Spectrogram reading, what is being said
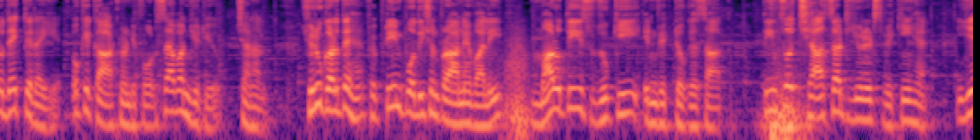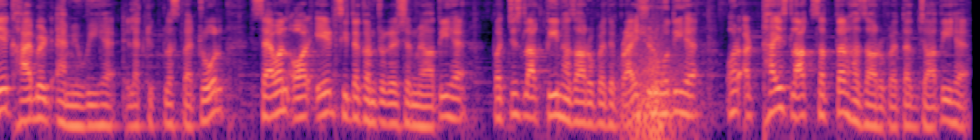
तो देखते रहिए okay car twenty four seven YouTube channel शुरू करते हैं 15 पोजीशन पर आने वाली मारुति सुजुकी इन्विक्टो के साथ। 366 यूनिट्स बिकी हैं। ये एक हाइब्रिड एमयूवी है इलेक्ट्रिक प्लस पेट्रोल सेवन और एट सीटर कॉन्फ़िगरेशन में आती है। 25 लाख तीन हज़ार रुपए से प्राइस शुरू होती है और 28 लाख सत्तर हज़ार रुपए तक जाती है।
